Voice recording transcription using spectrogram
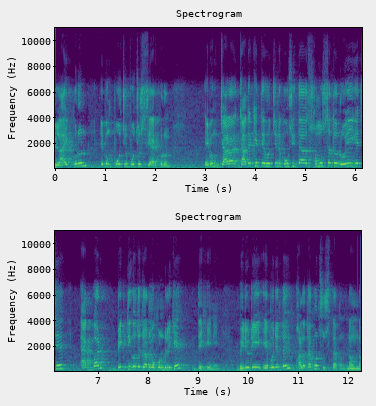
লাইক করুন এবং প্রচুর প্রচুর শেয়ার করুন। এবং যারা, যাদের ক্ষেত্রে হচ্ছে না কৌশিকদা সমস্যা তো রয়েই গেছে একবার ব্যক্তিগত জন্মকুণ্ডলীকে দেখিয়ে নিন। ভিডিওটি এ পর্যন্তই। ভালো থাকুন সুস্থ থাকুন।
